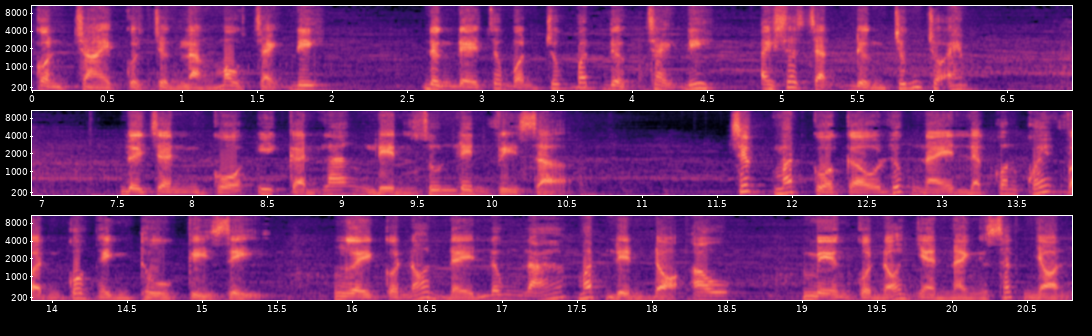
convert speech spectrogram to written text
con trai của trưởng làng mau chạy đi. Đừng để cho bọn chúng bắt được chạy đi. Anh sẽ chặn đường chúng cho em Đôi chân của Y Cẩn Lang liền run lên vì sợ. Trước mắt của cậu lúc này là con quái vật có hình thù kỳ dị. Người của nó đầy lông lá, Mắt liền đỏ au, Miệng của nó nhè nành sắc nhọn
